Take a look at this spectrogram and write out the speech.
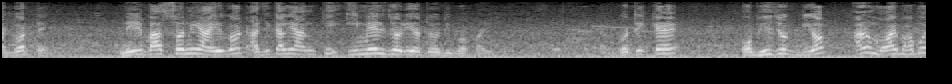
আগতে নিৰ্বাচনী আয়োগক আজিকালি আনকি ইমেইল জৰিয়তেও দিব পাৰিব গতিকে অভিযোগ দিয়ক আৰু মই ভাবোঁ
